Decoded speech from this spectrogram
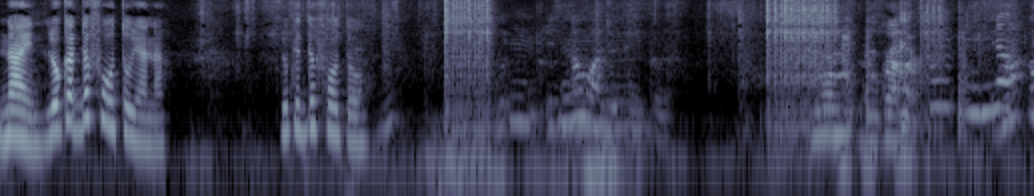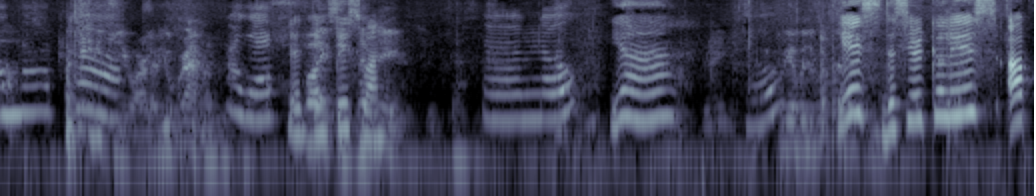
nine. Look at the photo yana. Look at the photo There's no paper. Your, your grammar. No, I gave it to you, Arlo. Your grammar. Ah, yes. I Five, think six, this seven, one eight. Um, no. yeah No. Yeah, with the- yes the circle is up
